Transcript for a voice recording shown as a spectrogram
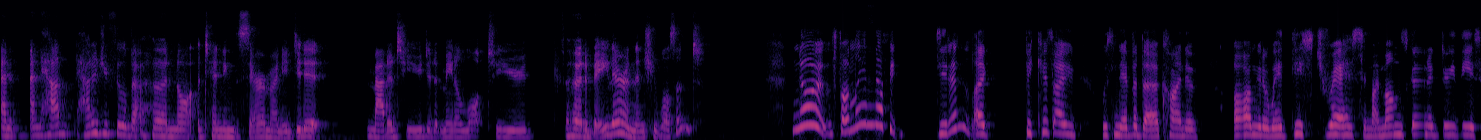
and and how how did you feel about her not attending the ceremony? Did it matter to you? Did it mean a lot to you for her to be there and then she wasn't? No, funnily enough, it didn't like because I was never the kind of oh I'm going to wear this dress and my mum's going to do this.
